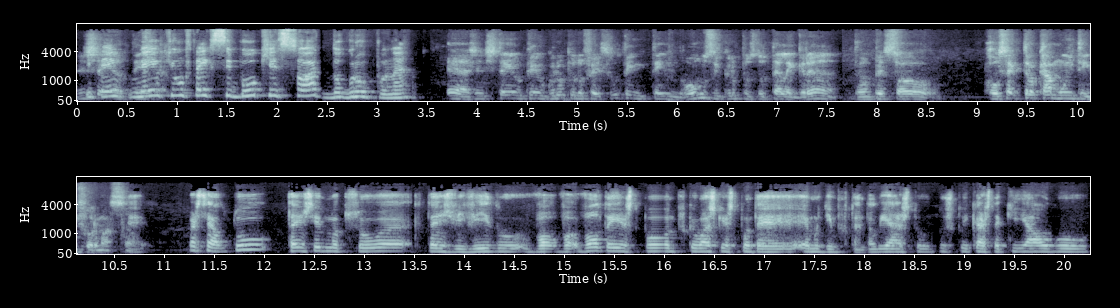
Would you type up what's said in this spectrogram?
e tem meio que um Facebook só do grupo, né? É, a gente tem, tem o um grupo no Facebook, tem, tem 11 grupos do Telegram, então o pessoal consegue trocar muita informação. É. Marcelo, tu tens sido uma pessoa que tens vivido, volta a este ponto, porque eu acho que este ponto é, é muito importante. Aliás, tu, tu, explicaste aqui algo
